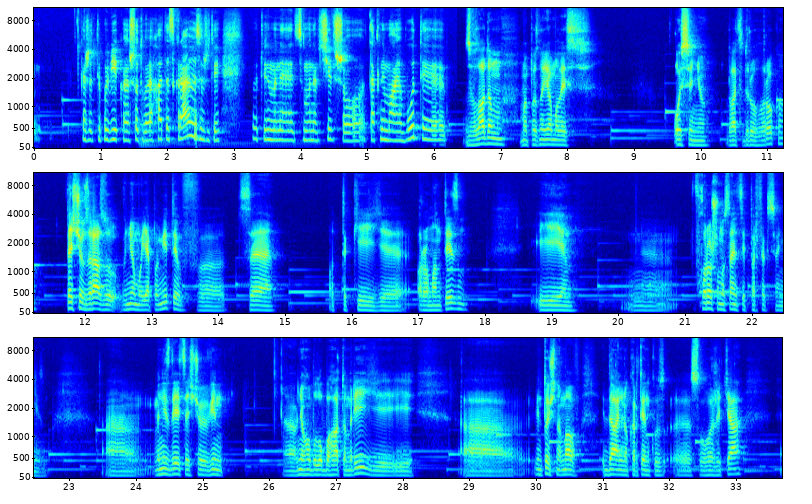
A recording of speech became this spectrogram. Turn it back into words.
каже: типу, Віка, що твоя хата з краю завжди? От він мене цьому навчив, що так не має бути. З Владом ми познайомились осінню 22-го року. Те, що зразу в ньому я помітив, е, це от такий е, романтизм і е, в хорошому сенсі перфекціонізм. Мені здається, що він, в нього було багато мрій, і е, він точно мав ідеальну картинку е, свого життя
